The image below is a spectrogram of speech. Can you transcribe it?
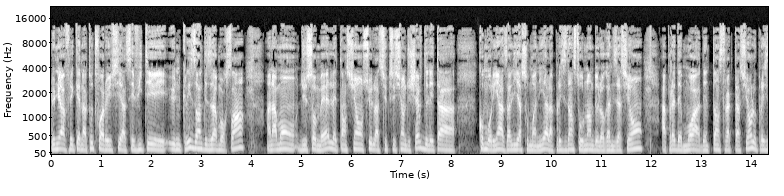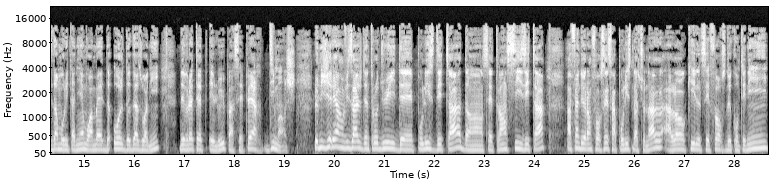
L'Union africaine a toutefois réussi à s'éviter une crise en désamorçant en amont du sommet les tensions sur la succession du chef de l'État comorien Azali Assoumani à la présidence tournante de l'organisation après des mois d'intenses tractations, le président mauritanien Mohamed Ould Ghazouani devrait être élu par ses pairs dimanche. Le Nigeria envisage d'introduire des polices d'État dans ses 36 États afin de renforcer sa police nationale alors qu'il s'efforce de contenir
